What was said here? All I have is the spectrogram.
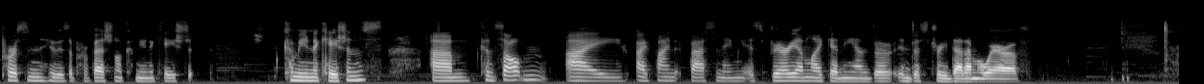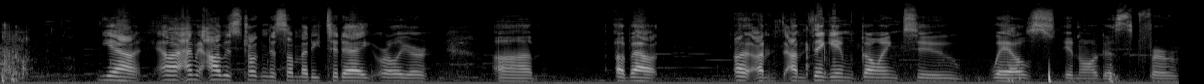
person who is a professional communication communications um, consultant. I I find it fascinating. It's very unlike any other industry that I'm aware of. Yeah, uh, I mean, I was talking to somebody today earlier um, about. Uh, I'm I'm thinking of going to Wales in August for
